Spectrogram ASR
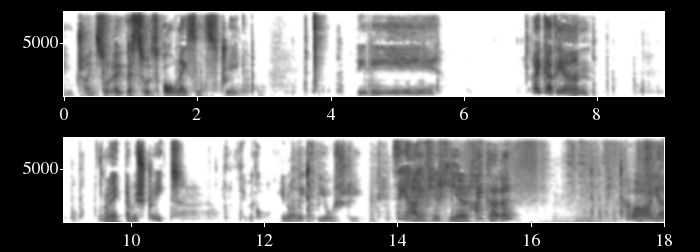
I'm trying to sort out this so it's all nice and straight. Lady. Hi, Kathy Ann. Right, are we straight? There we go. You know I like to be all straight. Say hi if you're here. Hi, Karen. How are you?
